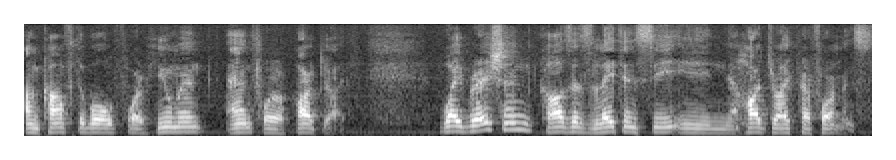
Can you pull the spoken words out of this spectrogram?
uncomfortable for human and for hard drive. Vibration causes latency in hard drive performance.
